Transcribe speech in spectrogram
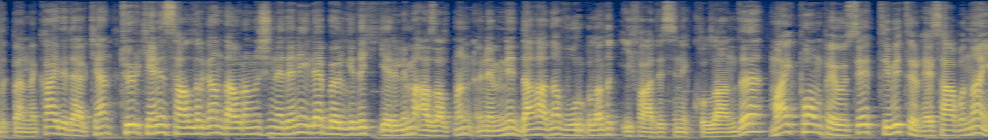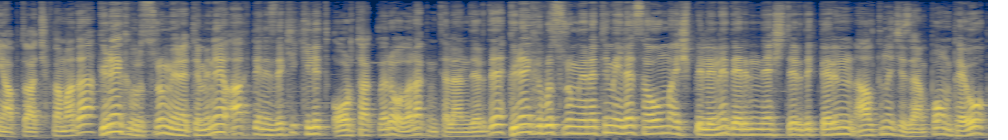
aldıklarını kaydederken Türkiye'nin saldırgan davranışı nedeniyle bölgedeki gerilimi azaltmanın önemini daha da vurguladık ifadesini kullandı. Mike Pompeo ise Twitter hesabından yaptığı açıklamada Güney Kıbrıs Rum yönetimini Akdeniz'deki kilit ortakları olarak nitelendirdi. Güney Kıbrıs Rum yönetimi ile savunma işbirliğini derinleştirdiklerinin altını çizen Pompeo,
